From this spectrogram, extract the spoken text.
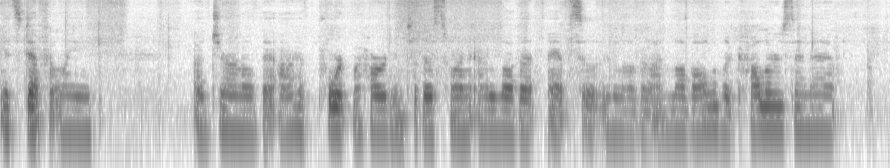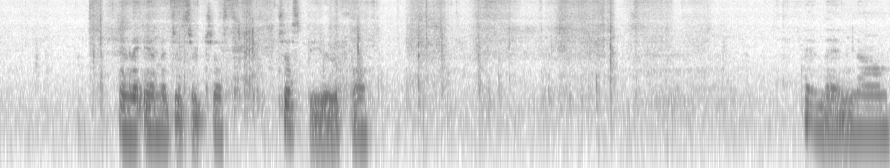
it's definitely a journal that I have poured my heart into this one. I love it. I absolutely love it. I love all of the colors in it. And the images are just just beautiful. And then um,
